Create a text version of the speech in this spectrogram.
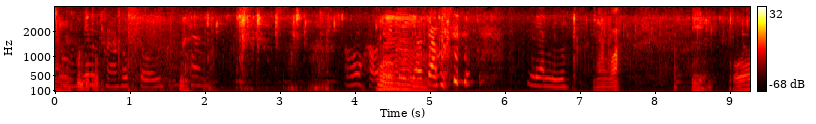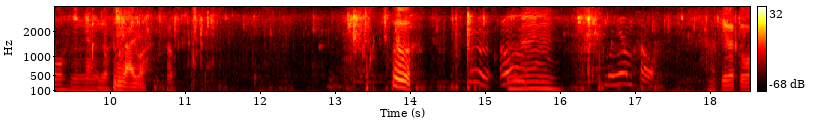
ยังอยู่มันไม่ยังถูกหาหกตัวอยู่ข้างโอ้เขาโอ้เดินเดียวซ้ำเรียนนี้ยังวะพี่โอ้ยังยังอยู่ยังไรวะครับ เอออืมโอ้อืมมือย่อมเขาเอาทีละตัว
